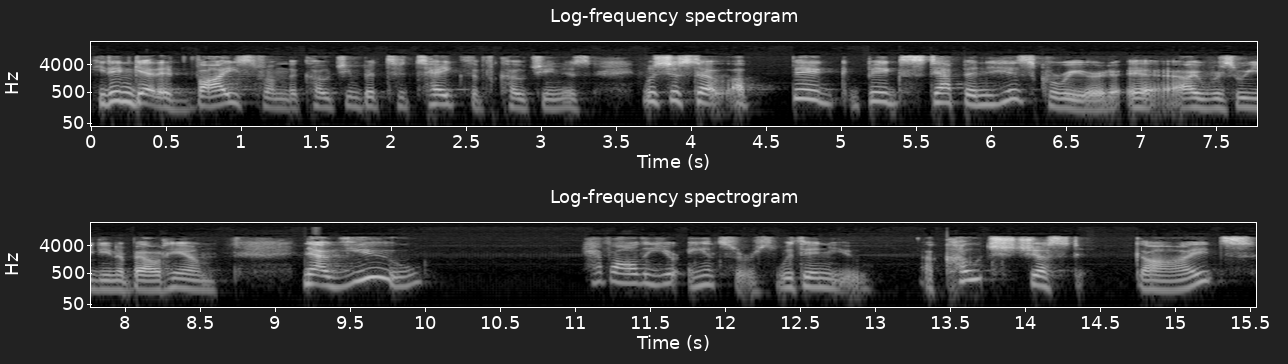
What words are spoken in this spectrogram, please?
He didn't get advice from the coaching, but to take the coaching is was just a, a big, big step in his career. Uh, I was reading about him. Now you have all the, your answers within you. A coach just guides,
